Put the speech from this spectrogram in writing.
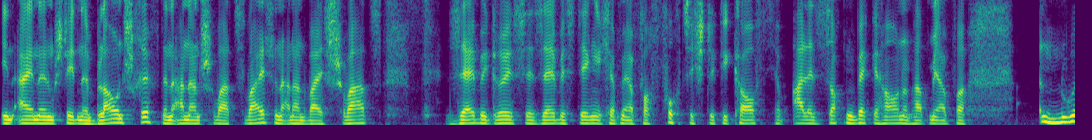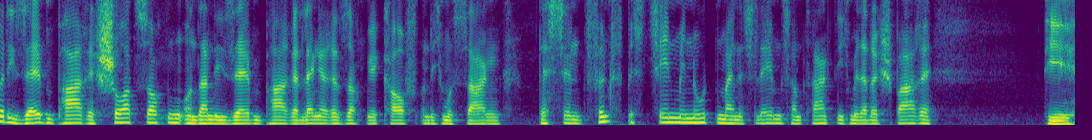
In einem steht eine blauen Schrift, in der anderen schwarz-weiß, in der anderen weiß-schwarz. Selbe Größe, selbes Ding. Ich habe mir einfach 50 Stück gekauft. Ich habe alle Socken weggehauen und habe mir einfach nur dieselben Paare Shortsocken und dann dieselben Paare längere Socken gekauft. Und ich muss sagen, das sind fünf bis zehn Minuten meines Lebens am Tag, die ich mir dadurch spare. Die,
